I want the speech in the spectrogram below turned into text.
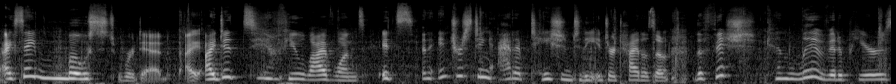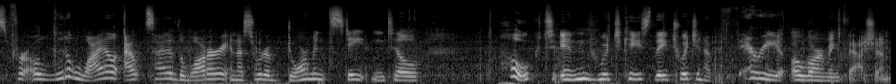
I say most were dead. I, I did see a few live ones. It's an interesting adaptation to the intertidal zone. The fish can live, it appears, for a little while outside of the water in a sort of dormant state until poked, in which case they twitch in a very alarming fashion.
